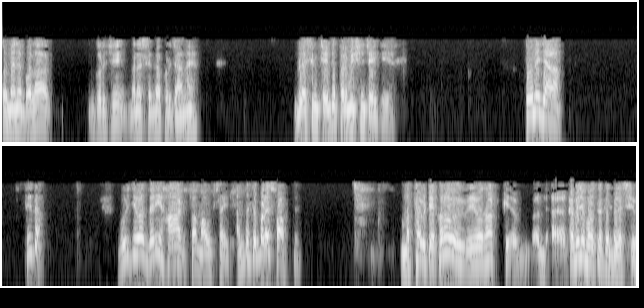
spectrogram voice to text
तो मैंने बोला गुरु जी मैंने सिंगापुर जाना है। ब्लेसिंग चाहिए परमिशन चाहिए तो नहीं जाना। सीधा। Guru ji was very hard from outside अंदर से बड़े सॉफ्ट थे। मत्था भी टेको ना नॉट कभी नहीं बोलते थे ब्लेस यू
